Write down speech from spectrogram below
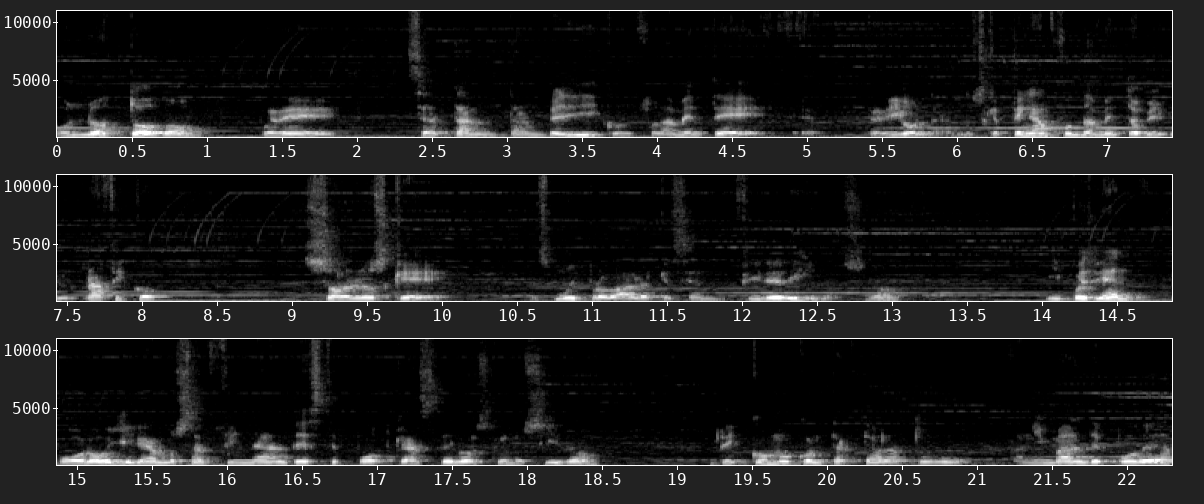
o no todo puede ser tan, tan verídico, solamente, eh, te digo, los que tengan fundamento bibliográfico son los que es muy probable que sean fidedignos, ¿no? Y pues bien, por hoy llegamos al final de este podcast de lo desconocido, de cómo contactar a tu animal de poder.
